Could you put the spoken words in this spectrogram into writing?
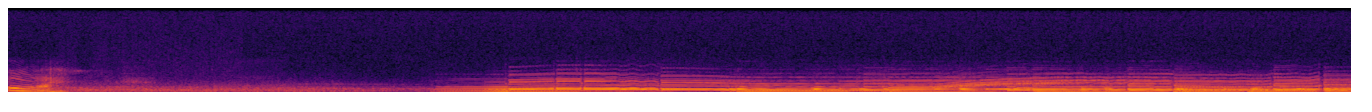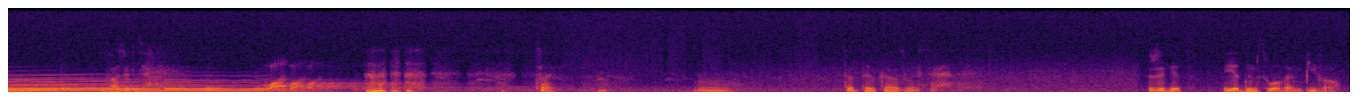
Dwa. Co? Mm. To tylko zły sen. Żywiec. Jednym słowem piwo.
